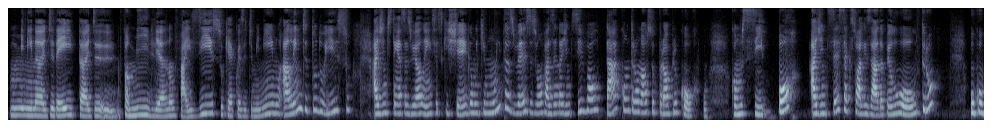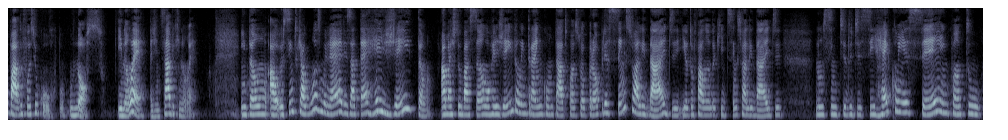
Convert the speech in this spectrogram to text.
menina direita, de família, não faz isso, que é coisa de menino. Além de tudo isso, a gente tem essas violências que chegam e que muitas vezes vão fazendo a gente se voltar contra o nosso próprio corpo. Como se, por a gente ser sexualizada pelo outro, o culpado fosse o corpo, o nosso. E não é, a gente sabe que não é. Então, eu sinto que algumas mulheres até rejeitam a masturbação ou rejeitam entrar em contato com a sua própria sensualidade, e eu tô falando aqui de sensualidade num sentido de se reconhecer enquanto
